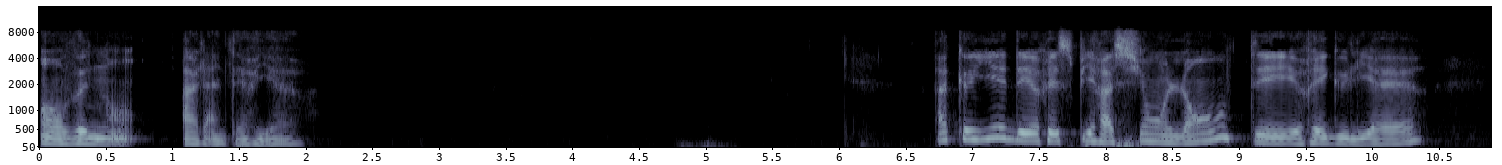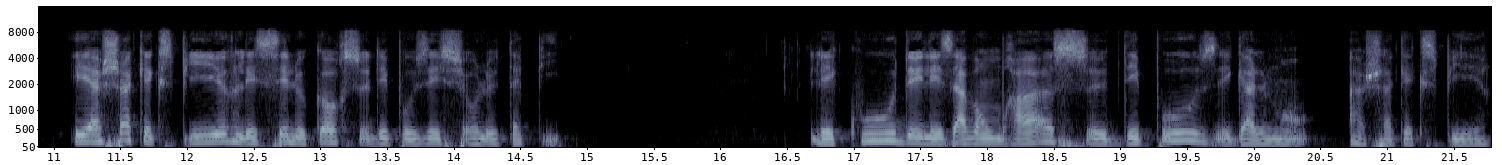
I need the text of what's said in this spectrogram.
en venant à l'intérieur. Accueillez des respirations lentes et régulières et à chaque expire, laissez le corps se déposer sur le tapis. Les coudes et les avant-bras se déposent également à chaque expire.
